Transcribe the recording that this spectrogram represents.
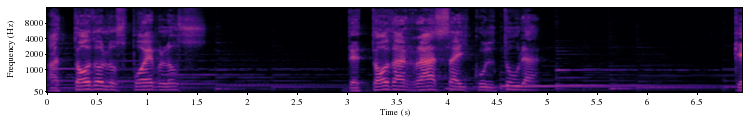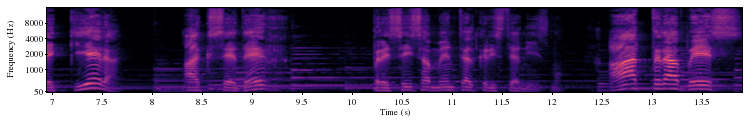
a todos los pueblos de toda raza y cultura que quiera acceder precisamente al cristianismo a través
